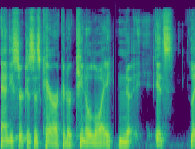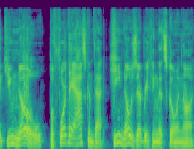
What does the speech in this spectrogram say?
Andy Serkis's character Kino Loy. No, it's like you know before they ask him that he knows everything that's going on.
